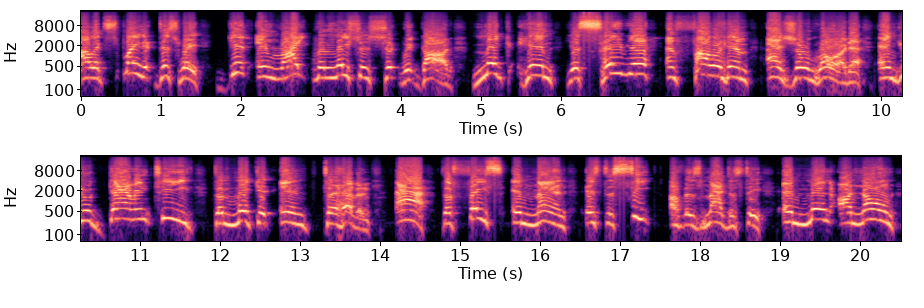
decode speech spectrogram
I'll explain it this way. Get in right relationship with God. Make him your savior and follow him as your Lord. And you're guaranteed to make it into heaven. Ah, the face in man is the seat of his majesty, and men are known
